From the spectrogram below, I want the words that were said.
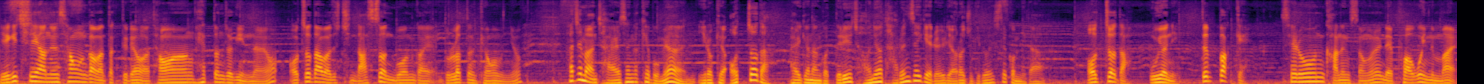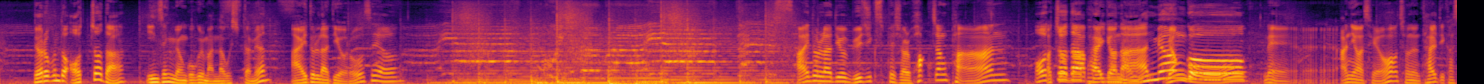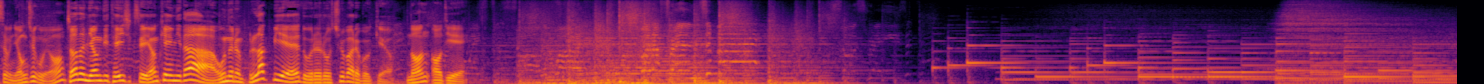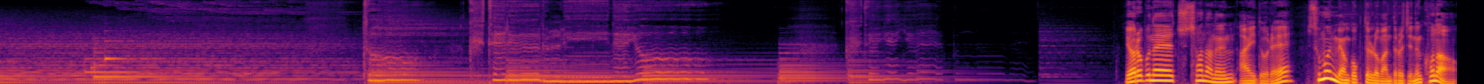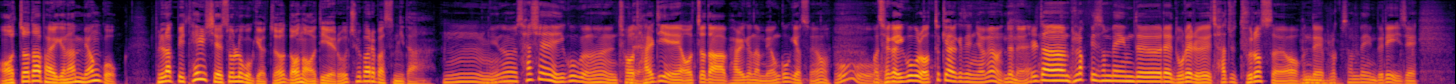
예기치 않은 상황과 맞닥뜨려 당황했던 적이 있나요? 어쩌다 마주친 낯선 무언가에 놀랐던 경험은요? 하지만 잘 생각해보면 이렇게 어쩌다 발견한 것들이 전혀 다른 세계를 열어주기도 했을 겁니다. 어쩌다 우연히 뜻밖의 새로운 가능성을 내포하고 있는 말. 여러분도 어쩌다 인생 명곡을 만나고 싶다면 아이돌 라디오로 오세요. 아이돌 라디오 뮤직 스페셜 확장판 어쩌다 발견한 명곡. 네. 안녕하세요. 저는 달디 가슴은 영지고요. 저는 영디 데이식스의 영케입니다. 오늘은 블락비의 노래로 출발해 볼게요. 넌 어디에? 여러분의 추천하는 아이돌의 숨은 명곡들로 만들어지는 코너 어쩌다 발견한 명곡 블락비 태일 씨의 솔로곡이었죠. 넌 어디에로 출발해봤습니다. 음, 이 노래 사실 이 곡은 저 네. 달디의 어쩌다 발견한 명곡이었어요. 오, 어, 제가 이 곡을 어떻게 알게 됐냐면 네네. 일단 블락비 선배님들의 노래를 자주 들었어요. 근데 음. 블락비 선배님들이 이제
